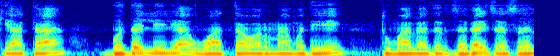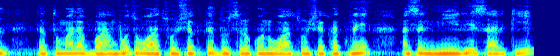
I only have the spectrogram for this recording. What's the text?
की आता बदललेल्या वातावरणामध्ये तुम्हाला जर जगायचं असेल तर तुम्हाला बांबूच वाचू शकतं दुसरं कोण वाचू शकत नाही असं नीरीसारखी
